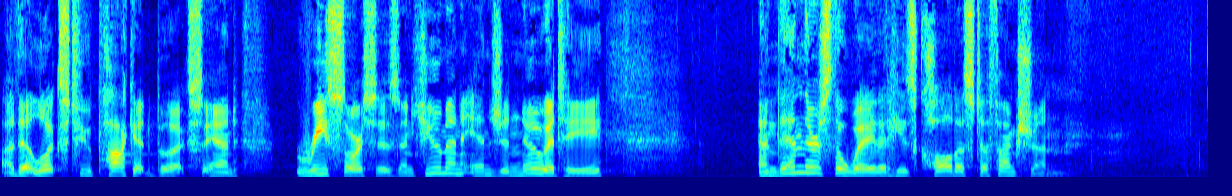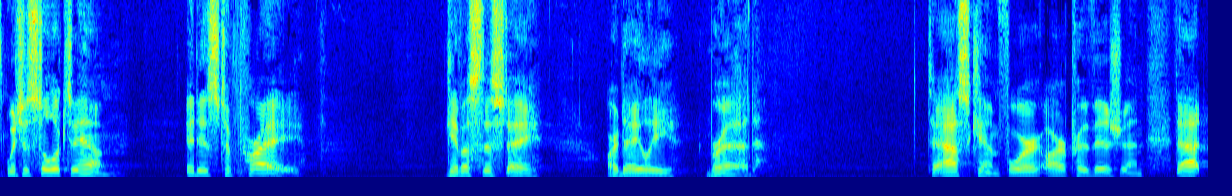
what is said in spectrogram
uh, that looks to pocketbooks and resources and human ingenuity. And then there's the way that He's called us to function, which is to look to Him. It is to pray. Give us this day our daily bread. To ask Him for our provision. That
